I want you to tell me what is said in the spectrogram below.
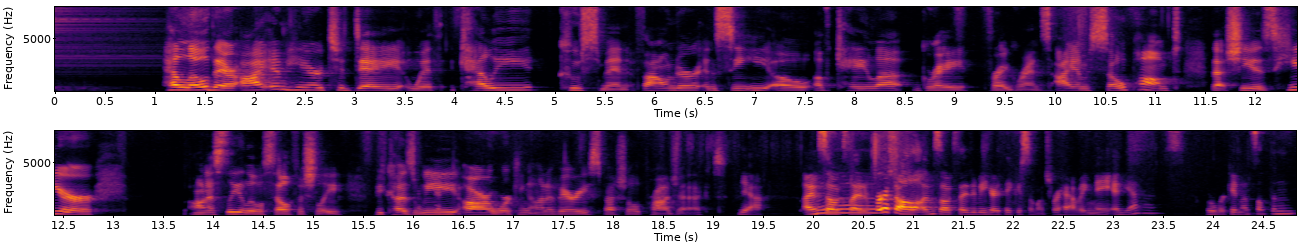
Hello there. I am here today with Kelly Kussman, founder and CEO of Cayla Gray Fragrance. I am so pumped that she is here, honestly, a little selfishly, because we are working on a very special project. Yeah. I'm so excited. First of all, I'm so excited to be here. Thank you so much for having me. And yes, we're working on something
